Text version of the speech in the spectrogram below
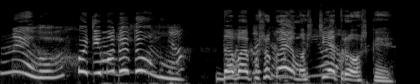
Нило, ходімо додому. Давай пошукаємо ще трошки.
